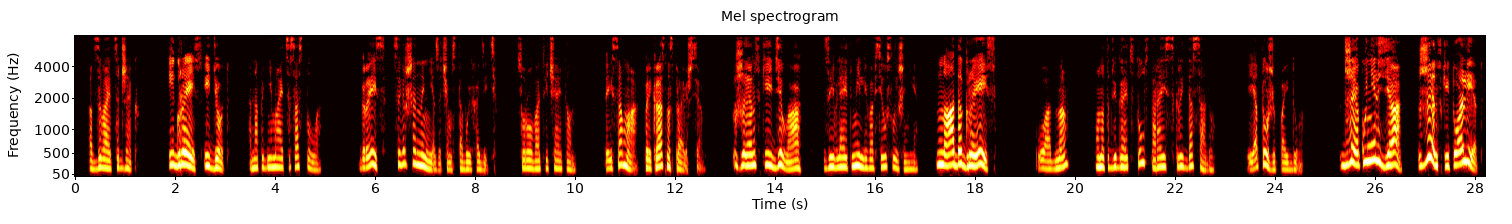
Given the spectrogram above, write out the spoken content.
— отзывается Джек. «И Грейс идет. Она поднимается со стула. «Грейс, совершенно незачем с тобой ходить», — сурово отвечает он. «Ты и сама прекрасно справишься». «Женские дела», — заявляет Милли во всеуслышание. Надо, Грейс!» «Ладно». Он отодвигает стул, стараясь скрыть досаду. «Я тоже пойду». «Джеку нельзя! Женский туалет!»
